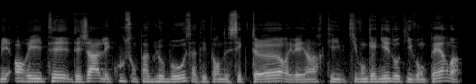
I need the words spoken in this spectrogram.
mais en réalité, déjà, les coûts ne sont pas globaux, ça dépend des secteurs. Il va y en avoir qui, vont gagner, d'autres qui vont perdre.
